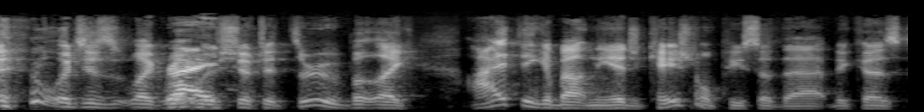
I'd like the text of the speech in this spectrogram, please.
which is like what Right. we've shifted through. But like I think about in the educational piece of that because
